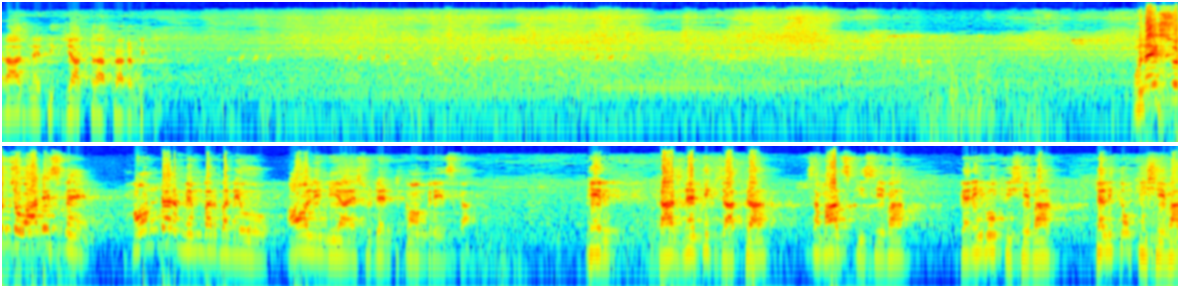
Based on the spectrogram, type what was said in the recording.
राजनीतिक यात्रा प्रारंभ की। उन्नीस सौ चौवालिस में फाउंडर मेंबर बने वो ऑल इंडिया स्टूडेंट कांग्रेस का। फिर राजनीतिक यात्रा समाज की सेवा, गरीबों की सेवा, दलितों की सेवा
